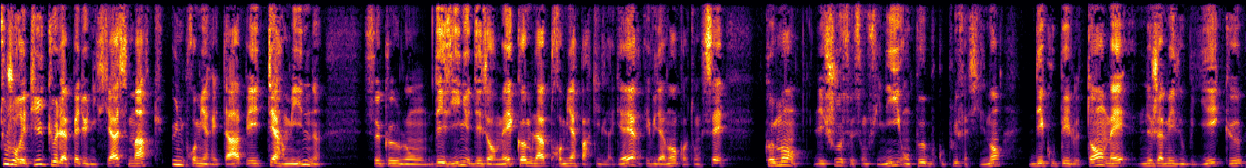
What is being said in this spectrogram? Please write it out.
Toujours est-il que la paix de Nicias marque une première étape et termine ce que l'on désigne désormais comme la première partie de la guerre. Évidemment, quand on sait comment les choses se sont finies, on peut beaucoup plus facilement découper le temps, mais ne jamais oublier que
